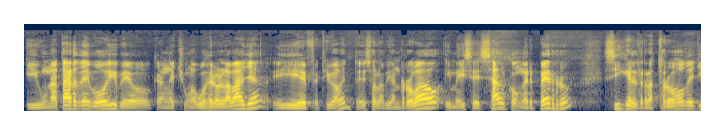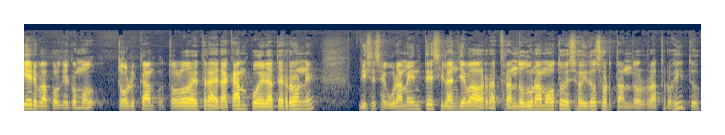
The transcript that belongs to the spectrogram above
Y una tarde voy, veo que han hecho un agujero en la valla y efectivamente eso lo habían robado y me dice, sal con el perro, sigue el rastrojo de hierba, porque como todo, el campo, todo lo de detrás era campo, era terrones, dice, seguramente si la han llevado arrastrando de una moto, eso ha ido soltando rastrojitos.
